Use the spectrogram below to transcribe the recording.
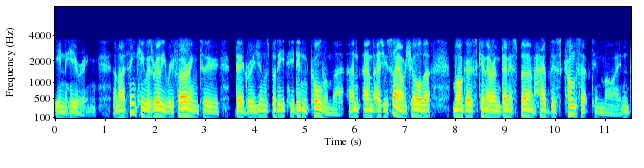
in hearing. And I think he was really referring to dead regions, but he, he didn't call them that. And, and as you say, I'm sure that Margot Skinner and Dennis Byrne had this concept in mind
